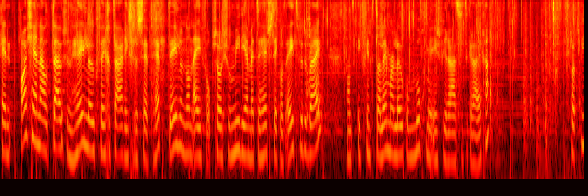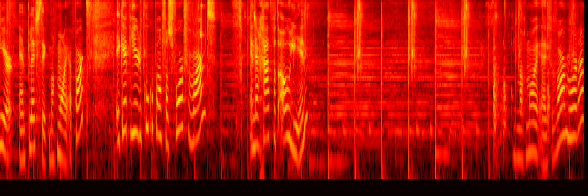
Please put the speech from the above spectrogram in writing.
En als jij nou thuis een heel leuk vegetarisch recept hebt, deel hem dan even op social media met de hashtag wat eten we erbij. Want ik vind het alleen maar leuk om nog meer inspiratie te krijgen. Papier en plastic mag mooi apart. Ik heb hier de koekenpan vast voor verwarmd. En daar gaat wat olie in. Die mag mooi even warm worden.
